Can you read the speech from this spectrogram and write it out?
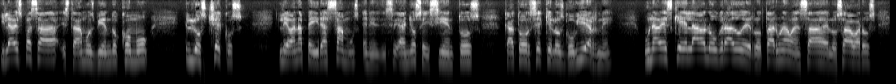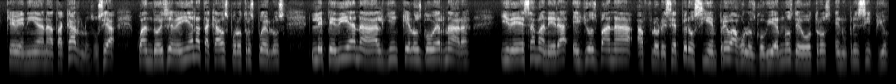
Y la vez pasada estábamos viendo cómo los checos le van a pedir a Samos en el año 614 que los gobierne una vez que él ha logrado derrotar una avanzada de los ávaros que venían a atacarlos. O sea, cuando se veían atacados por otros pueblos, le pedían a alguien que los gobernara y de esa manera ellos van a, florecer, pero siempre bajo los gobiernos de otros en un principio,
